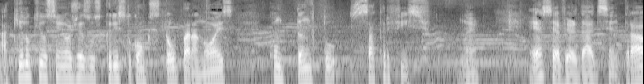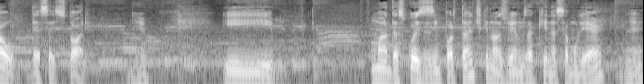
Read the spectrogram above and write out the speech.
aquilo que o Senhor Jesus Cristo conquistou para nós com tanto sacrifício, né? Essa é a verdade central dessa história, né? E uma das coisas importantes que nós vemos aqui nessa mulher, né?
